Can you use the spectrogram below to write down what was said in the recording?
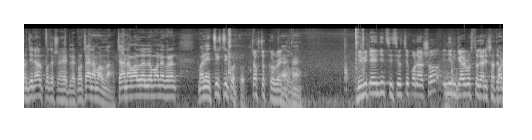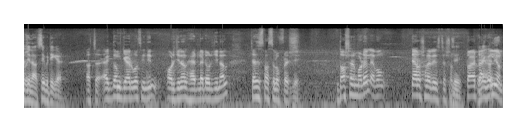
অরিজিনাল প্রজেকশন হেডলাইট কোনো চায়না মাল না। চায়না মাল হলে মনে করেন মানে চিকচিক করতো। চকচক করবে একদম। হ্যাঁ বিবিটা ইঞ্জিন সিসি হচ্ছে পনেরোশো ইঞ্জিন গিয়ারবক্স তো গাড়ির সাথে। অরিজিনাল সিবিটি গিয়ার আচ্ছা একদম gearbox engine original headlight original chassis মাসেলও ফ্রেশ দশের মডেল এবং তেরো সালের রেজিস্ট্রেশন টয়োটা এলিয়ন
